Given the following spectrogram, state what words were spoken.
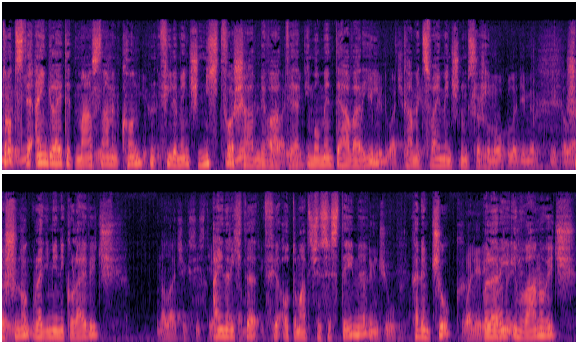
Trotz der eingeleiteten Maßnahmen konnten viele Menschen nicht vor Schaden bewahrt werden. Im Moment der Havarie kamen zwei Menschen ums Leben. Shoshonok Wladimir Nikolajewitsch, Einrichter für automatische Systeme, Khademchuk Valery Ivanovich,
